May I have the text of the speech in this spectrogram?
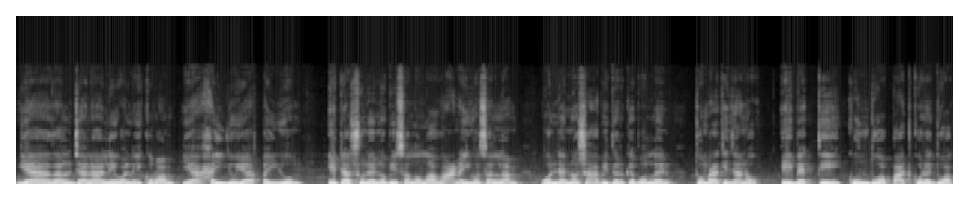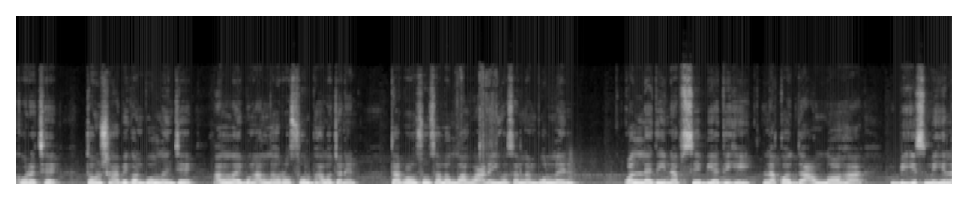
ইয়া জাল জালালি ওয়াল ইকরম, ইয়া হাইয়ু ইয়া কাইয়ুম। এটা শুনে নবী সাল্লাহ আলাইহসাল্লাম অন্যান্য সাহাবিদেরকে বললেন, তোমরা কি জানো এই ব্যক্তি কোন দোয়া পাঠ করে দোয়া করেছে? তখন সাহাবিগণ বললেন যে, আল্লাহ এবং আল্লাহ রসুল ভালো জানেন। তারপর রসুল সাল্লাহ আলাইহসাল্লাম বললেন ওয়াল্লাদি নাফসি বিয়াদিহি লাকদ আল্লাহা বি ইসমিহিল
